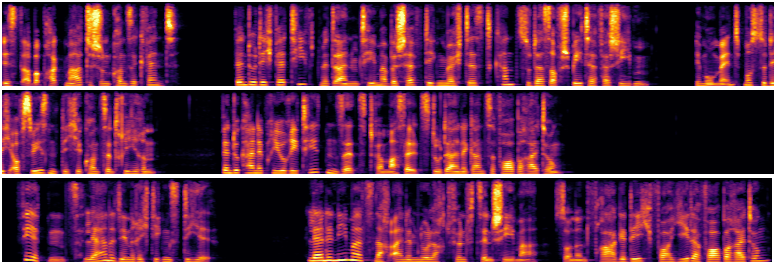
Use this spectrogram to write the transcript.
ist aber pragmatisch und konsequent. Wenn du dich vertieft mit einem Thema beschäftigen möchtest, kannst du das auf später verschieben. Im Moment musst du dich aufs Wesentliche konzentrieren. Wenn du keine Prioritäten setzt, vermasselst du deine ganze Vorbereitung. Viertens, lerne den richtigen Stil. Lerne niemals nach einem 0815-Schema, sondern frage dich vor jeder Vorbereitung,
